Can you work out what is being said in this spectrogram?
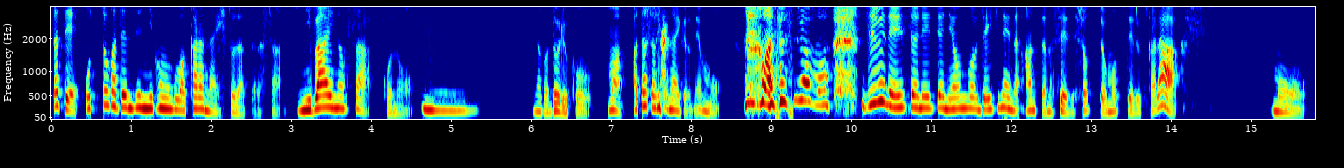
だって夫が全然日本語わからない人だったらさ2倍のさこのうん。なんか努力をまあ私はしてないけどねもう 私はもう10年一緒にいて日本語できないのはあんたのせいでしょって思ってるからもう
